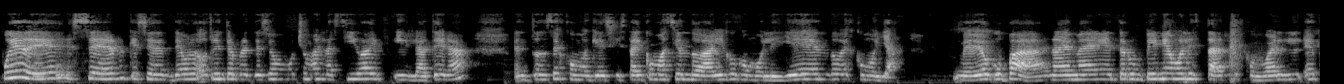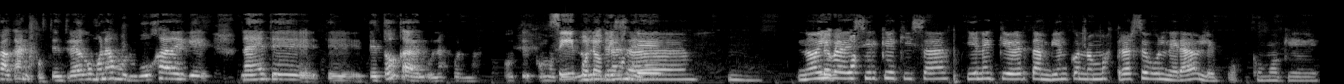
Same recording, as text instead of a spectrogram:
puede ser que se dé otra interpretación mucho más lasciva y, y latera. Entonces, como que si estáis como haciendo algo, como leyendo, es como ya, me veo ocupada, nadie me va a interrumpir ni a molestar, es como igual es bacán, pues te entrega como una burbuja de que nadie te, te, te toca de alguna forma sí, por lo mismo. Mm. No, iba a decir que quizás tiene que ver también con no mostrarse vulnerable, pues, como que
